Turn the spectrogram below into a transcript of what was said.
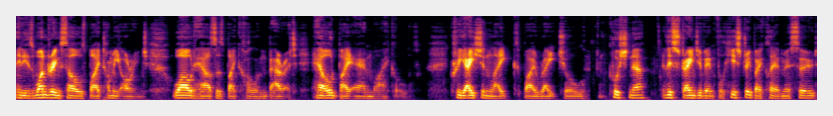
It is Wandering Souls by Tommy Orange, Wild Houses by Colin Barrett, Held by Anne Michaels. Creation Lake by Rachel Kushner, This Strange Eventful History by Claire Messud,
